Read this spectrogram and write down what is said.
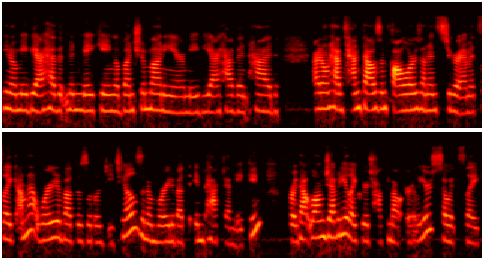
you know, maybe I haven't been making a bunch of money or maybe I haven't had I don't have 10,000 followers on Instagram. It's like I'm not worried about those little details and I'm worried about the impact I'm making for that longevity, like we were talking about earlier. So it's like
